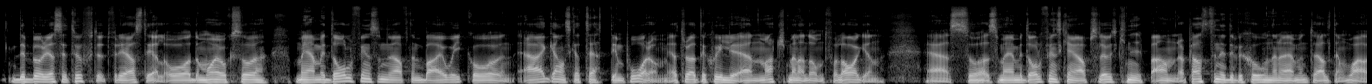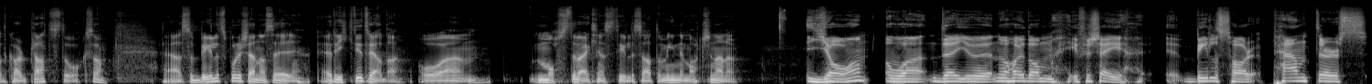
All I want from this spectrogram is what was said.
det börjar se tufft ut för deras del och de har ju också Miami Dolphins som nu har haft en bye week och är ganska tätt in på dem. Jag tror att det skiljer en match mellan de två lagen. Ehm, så, så Miami Dolphins kan ju absolut knipa andra platsen i divisionen och eventuellt en wildcard-plats då också. Så Bills borde känna sig riktigt rädda och måste verkligen se till så att de vinner matcherna nu. Ja, och det är ju, nu har ju de i och för sig, eh, Bills har Panthers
